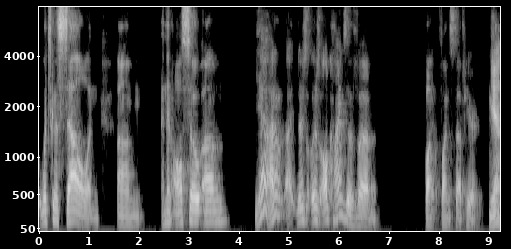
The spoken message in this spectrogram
what's going to sell and um, and then also, um, yeah, I don't. I, there's there's all kinds of um, fun fun stuff here. Yeah,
